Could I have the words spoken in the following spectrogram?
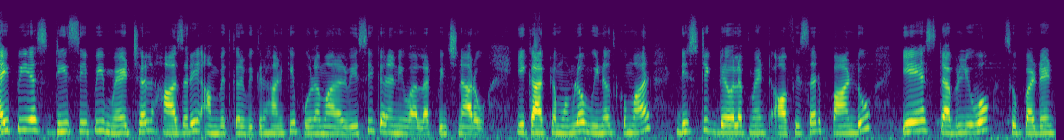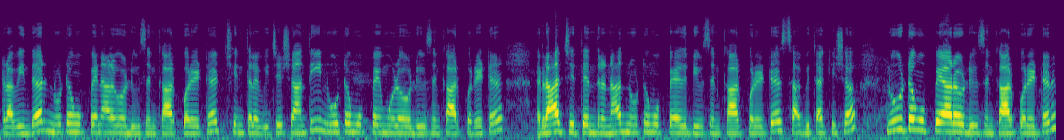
IPS DCP Medchal హాజరై అంబేద్కర్ విగ్రహానికి పూలమాలలు వేసి ఘన నివాళులర్పించినారు. ఈ కార్యక్రమంలో Vinod Kumar district development officer Pandu ASWO superintendent Ravinder నూట ముప్పై నాలుగో డివిజన్ కార్పొరేటర్ చింతల విజయశాంతి నూట ముప్పై మూడవ డివిజన్ కార్పొరేటర్ రాజ్ జితేంద్రనాథ్ నూట ముప్పై ఐదు డివిజన్ కార్పొరేటర్ సబితా కిషోర్ నూట ముప్పై ఆరవ డివిజన్ కార్పొరేటర్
